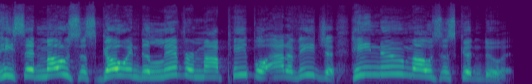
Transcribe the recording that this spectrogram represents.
he said, Moses, go and deliver my people out of Egypt, he knew Moses couldn't do it.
